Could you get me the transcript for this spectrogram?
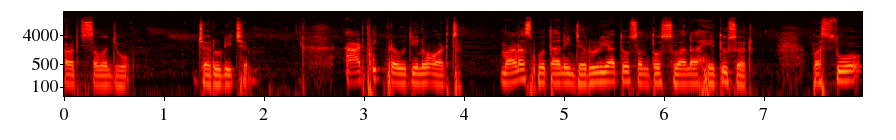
અર્થ સમજવો જરૂરી છે. આર્થિક પ્રવૃત્તિનો અર્થ, માણસ પોતાની જરૂરિયાતો સંતોષવાના હેતુસર વસ્તુઓ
